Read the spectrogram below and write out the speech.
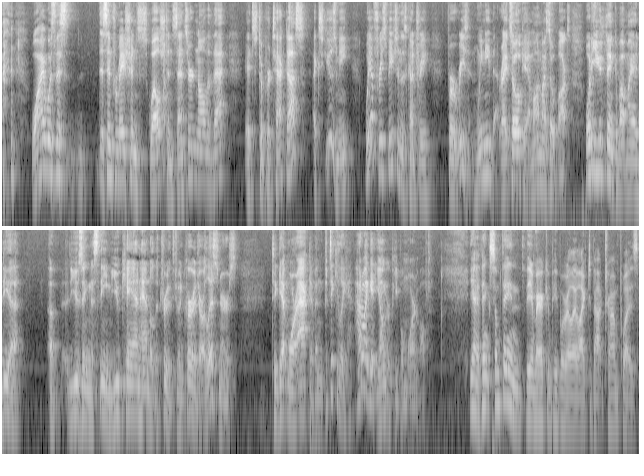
why was this this information squelched and censored and all of that? It's to protect us. Excuse me. We have free speech in this country for a reason. We need that, right? So, okay, I'm on my soapbox. What do you think about my idea of using this theme, You Can Handle the Truth, to encourage our listeners to get more active? And particularly, how do I get younger people more involved? Yeah, I think something the American people really liked about Trump was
